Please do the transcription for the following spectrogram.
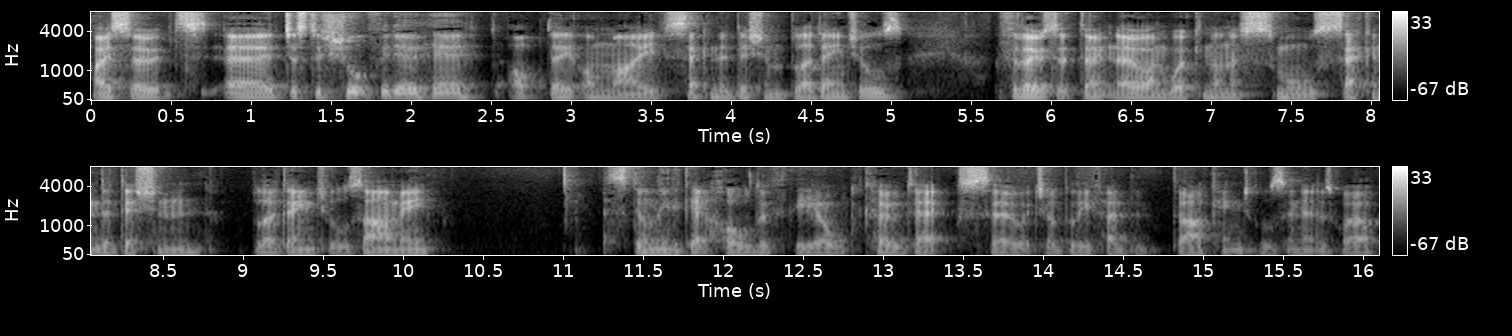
Hi, so it's uh, just a short video here, update on my second edition Blood Angels. For those that don't know, I'm working on a small second edition Blood Angels army. Still need to get hold of the old codex, uh, which I believe had the Dark Angels in it as well.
